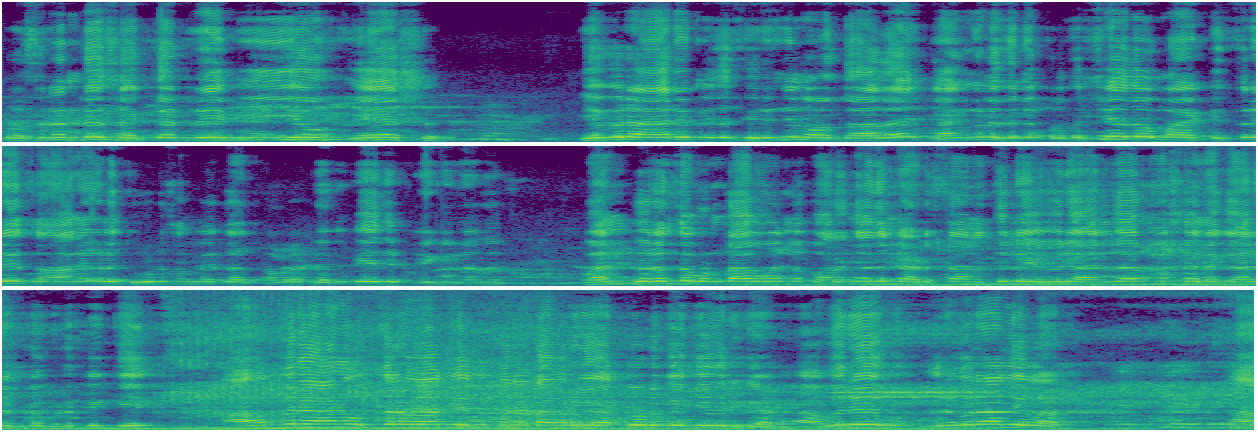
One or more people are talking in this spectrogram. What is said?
president secretary V O S. ഇവരാരും ഇത് തിരിഞ്ഞു നോക്കാതെ ഞങ്ങൾ ഇതിന് പ്രതിഷേധവുമായിട്ട് ഇത്രയും സാധനങ്ങൾ ചൂട് സമയത്ത് അവിടെ ഡംപ് ചെയ്തിട്ടിരിക്കുന്നത് വൻ ദുരന്തം ഉണ്ടാകുമെന്ന് പറഞ്ഞതിന്റെ അടിസ്ഥാനത്തിൽ ഇവർ ഹരിതകർമ്മ സേനക്കാരെ ഇവിടെ വിളിപ്പിക്കുകയും അവരാണ് ഉത്തരവാദി എന്ന് പറഞ്ഞിട്ട് അവർക്ക് കത്ത് കൊടുക്കുകയും ചെയ്തിരിക്കുകയാണ്. അവർ നിരപരാധികളാണ്. ആ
